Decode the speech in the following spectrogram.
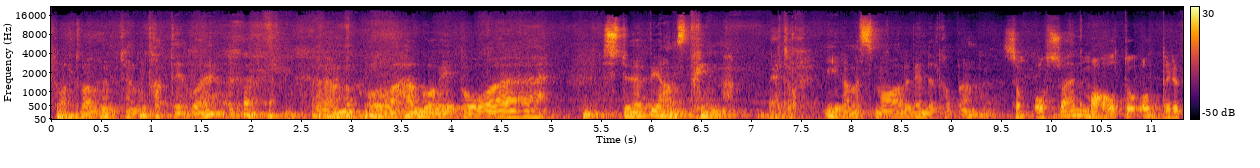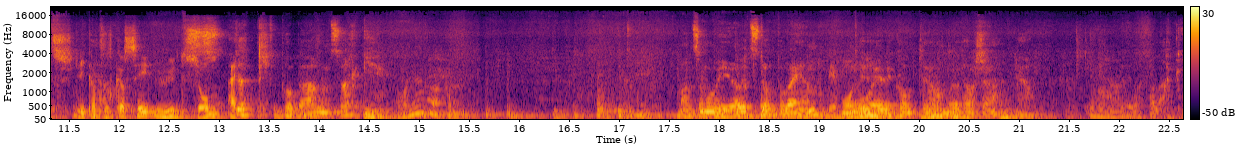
talte vel rundt 130, tror jeg. Um, og her går vi på uh, støpejernstrinn i denne smale vindeltrappen. Som også er malt og oddret slik at det skal se ut som eik. Støtt på Bærums verk. Ja. Men så må vi gjøre et stopp på veien. Nå er vi kommet til andre etasje. Og her er i hvert fall ett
